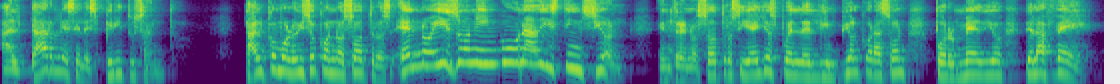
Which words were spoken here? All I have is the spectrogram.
al darles el Espíritu Santo. Tal como lo hizo con nosotros, Él no hizo ninguna distinción entre nosotros y ellos, pues les limpió el corazón por medio de la fe.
